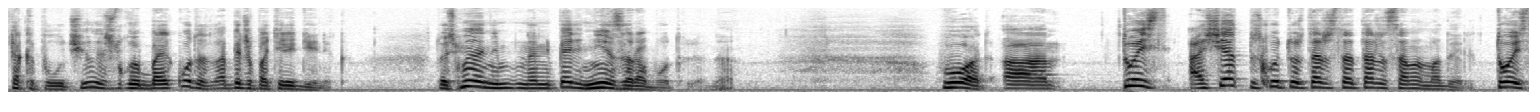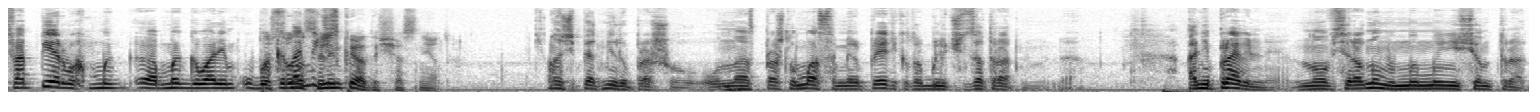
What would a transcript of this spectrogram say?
Так и получилось. Что такое бойкот? Это, опять же, потеря денег. То есть мы на Олимпиаде не заработали. Да? Вот. А, то есть, а сейчас происходит тоже та же, та же самая модель. То есть, во-первых, мы, э, мы говорим об Просто экономическом... у нас Олимпиады сейчас нет. Значит, чемпионат мира прошел. У нас прошло масса мероприятий, которые были очень затратными. Да они правильные, но все равно мы, мы несем трат.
